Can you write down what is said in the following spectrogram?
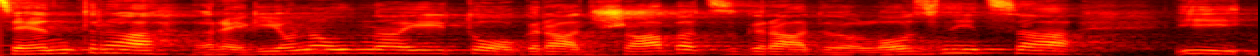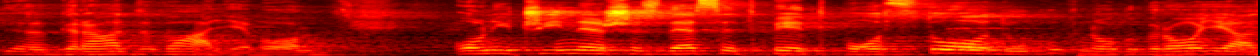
centra, regionalna i to grad Šabac, grad Loznica i grad Valjevo. Oni čine 65% od ukupnog broja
